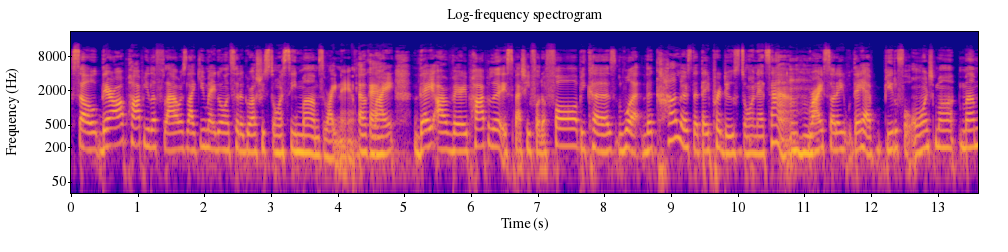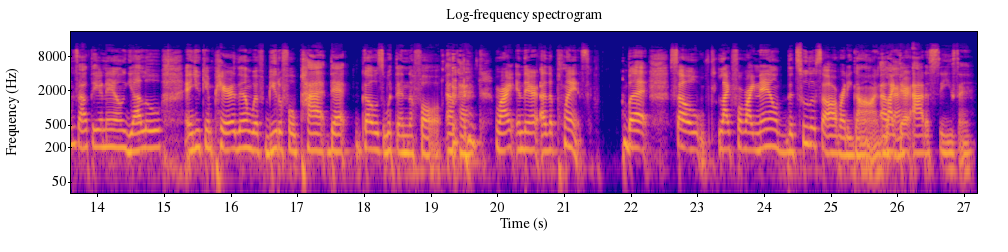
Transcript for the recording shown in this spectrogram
so there are popular flowers like you may go into the grocery store and see mums right now, okay. right? They are very popular, especially for the fall, because what the colors that they produce during that time, mm-hmm. right? So they they have beautiful orange mums out there now, yellow, and you can pair them with beautiful pot that goes within the fall. Okay, right? And there are other plants but so, like for right now, the tulips are already gone. Okay. Like they're out of season,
